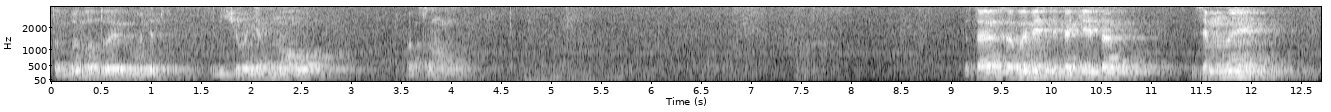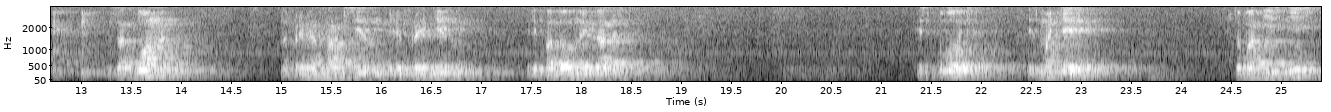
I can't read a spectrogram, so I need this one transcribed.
что было, то и будет, и ничего нет нового под солнцем. Пытаются вывести какие-то земные законы, например, марксизм или фрейдизм, или подобные гадости, из плоти, из материи, чтобы объяснить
